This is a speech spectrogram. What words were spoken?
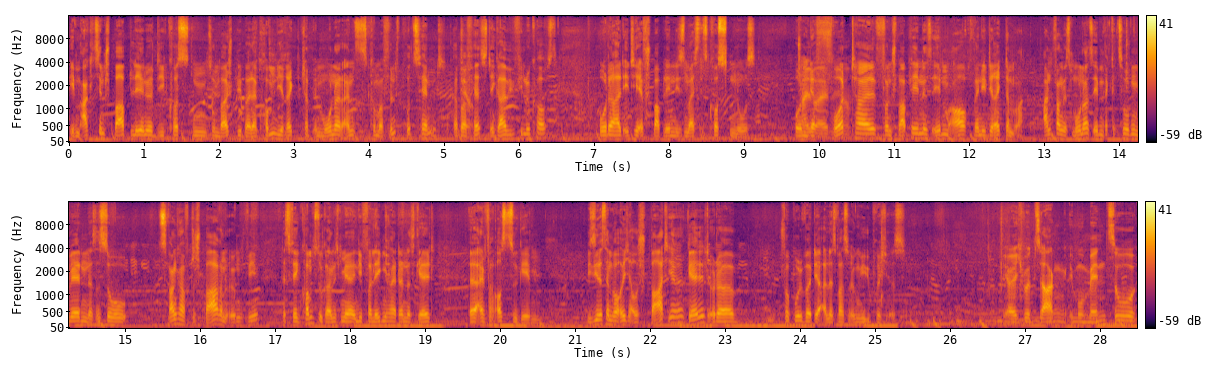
eben Aktiensparpläne, die kosten zum Beispiel bei der Comdirect, ich glaube im Monat 1,5 Prozent, aber Ja. fest, egal wie viel du kaufst. Oder halt ETF-Sparpläne, die sind meistens kostenlos. Und der Teilweise, Vorteil von Sparplänen ist eben auch, wenn die direkt am Anfang des Monats eben weggezogen werden, das ist so zwanghaftes Sparen irgendwie. Deswegen kommst du gar nicht mehr in die Verlegenheit, dann das Geld äh, einfach auszugeben. Wie sieht das denn bei euch aus? Spart ihr Geld oder verpulvert ihr alles, was irgendwie übrig ist? Ja, ich würde sagen, im Moment so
